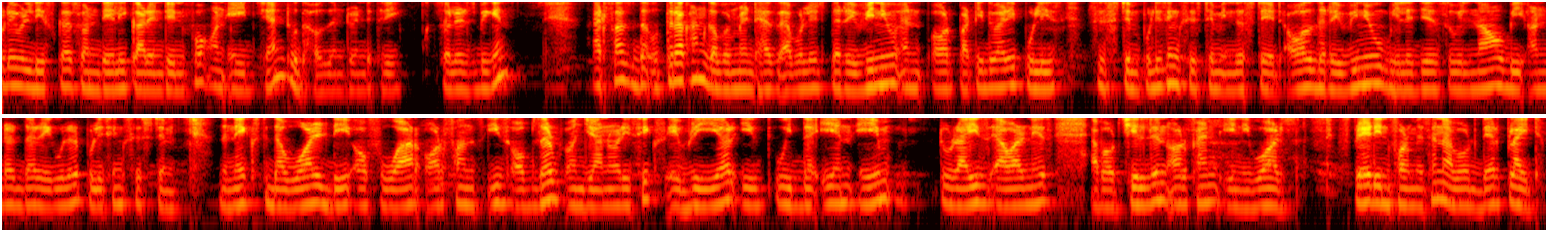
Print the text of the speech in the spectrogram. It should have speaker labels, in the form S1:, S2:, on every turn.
S1: today we'll discuss on daily current info on 8 Jan 2023. So let's begin. At first, the Uttarakhand government has abolished the revenue and or Patidwari police system, policing system in the state. All the revenue villages will now be under the regular policing system. The next, the World Day of War Orphans is observed on January 6 every year with the aim to raise awareness about children orphaned in wars, spread information about their plight.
